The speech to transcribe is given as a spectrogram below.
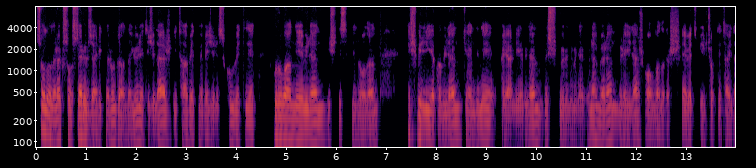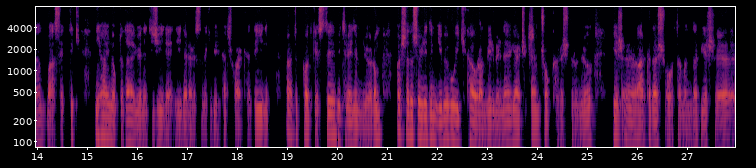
Son olarak sosyal özellikler odağında yöneticiler hitap etme becerisi kuvvetli, grubu anlayabilen, iş disiplini olan, işbirliği yapabilen, kendini ayarlayabilen, dış görünümüne önem veren bireyler olmalıdır. Evet, birçok detaydan bahsettik. Nihai noktada yönetici ile lider arasındaki birkaç farka değinip artık podcast'i bitirelim diyorum. Başta da söylediğim gibi bu iki kavram birbirine gerçekten çok karıştırılıyor bir e, arkadaş ortamında, bir e,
